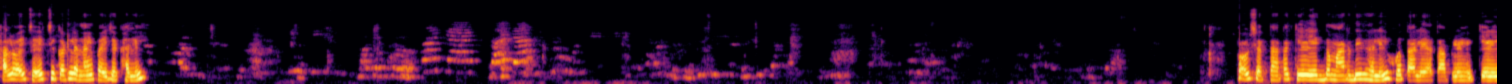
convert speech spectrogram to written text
हलवायचंय चिकटलं नाही पाहिजे खाली. पाहू शकता आता केळी एकदम अर्धी झाली. होत आले आता आपले केळी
